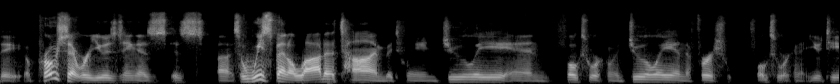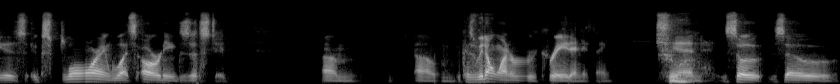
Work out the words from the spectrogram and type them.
the approach that we're using is is uh, so we spent a lot of time between julie and folks working with julie and the first folks working at ut is exploring what's already existed um, um, because we don't want to recreate anything Sure. And so, so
